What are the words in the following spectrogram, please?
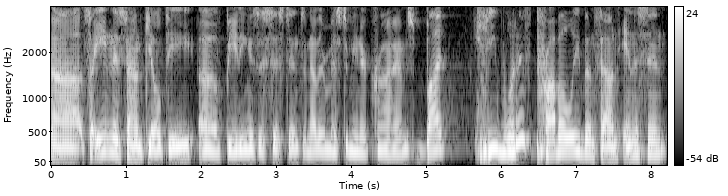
Uh, so Eaton is found guilty of beating his assistant and other misdemeanor crimes, but he would have probably been found innocent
